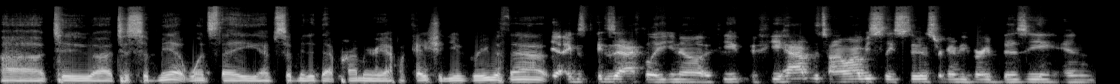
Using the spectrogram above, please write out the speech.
uh, to uh, to submit once they have submitted that primary application. You agree with that? Yeah, ex- exactly. You know, if you if you have the time, obviously students are going to be very busy and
